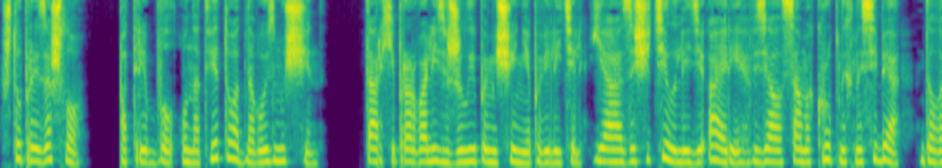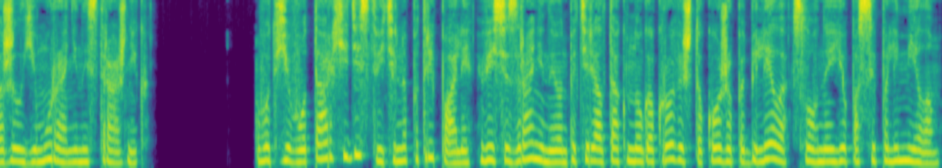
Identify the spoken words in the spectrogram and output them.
«Что произошло?» — потребовал он ответ у одного из мужчин. Тархи прорвались в жилые помещения, повелитель. Я защитил леди Айри, взял самых крупных на себя, доложил ему раненый стражник. Вот его тархи действительно потрепали. Весь израненный он потерял так много крови, что кожа побелела, словно ее посыпали мелом.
